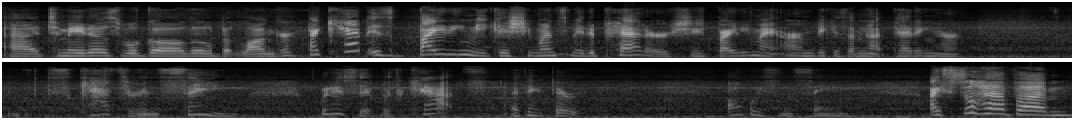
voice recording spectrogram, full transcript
Uh, tomatoes will go a little bit longer. My cat is biting me because she wants me to pet her. She's biting my arm because I'm not petting her. These cats are insane. What is it with cats? I think they're always insane. I still have um,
